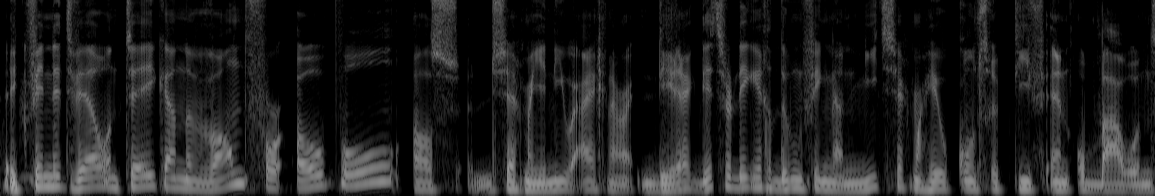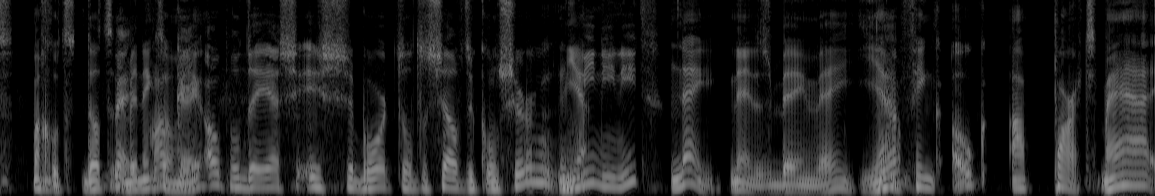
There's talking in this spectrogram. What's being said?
ik vind dit wel een teken aan de wand voor Opel. Als zeg maar, je nieuwe eigenaar direct dit soort dingen gaat doen, vind ik nou niet zeg maar, heel constructief en opbouwend. Maar goed, dat Nee, ben ik dan Oké, weer. Opel DS is, behoort tot hetzelfde concern. Ja. Mini niet. Nee, nee, dat is BMW. Ja, Ja. vind ik ook apart. Maar ja,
